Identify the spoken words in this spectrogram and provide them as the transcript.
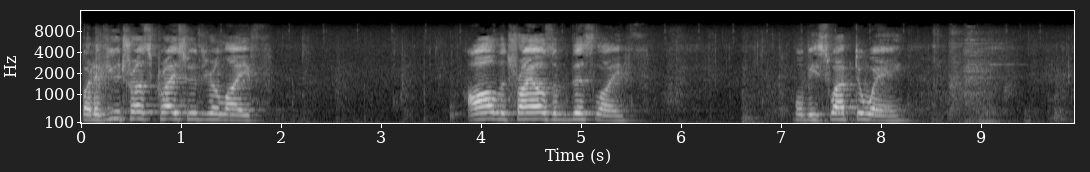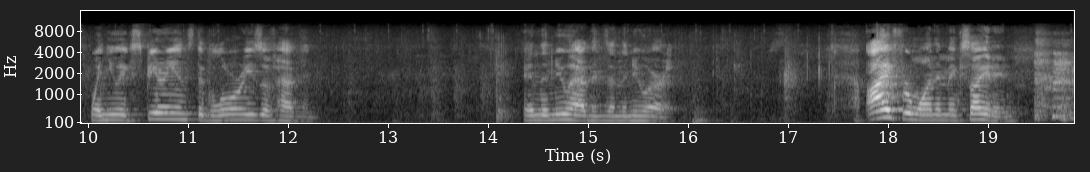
But if you trust Christ with your life, all the trials of this life will be swept away when you experience the glories of heaven and the new heavens and the new earth. I, for one, am excited.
